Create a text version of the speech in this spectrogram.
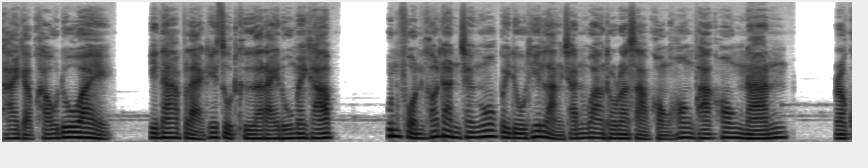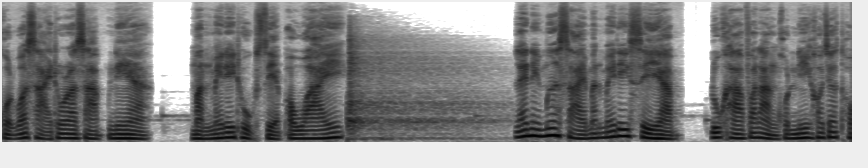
ไทยกับเขาด้วย ที่น่าแปลกที่สุดคืออะไรรู้ไหมครับ คุณฝนเขาดันชะโงกไปดูที่หลังชั้นวางโทรศัพท์ของห้องพักห้องนั้น ปรากฏว่าสายโทรศัพท์เนี่ย มันไม่ได้ถูกเสียบเอาไว้ และในเมื่อสายมันไม่ได้เสียบ ลูกค้าฝรั่งคนนี้เขาจะโทร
